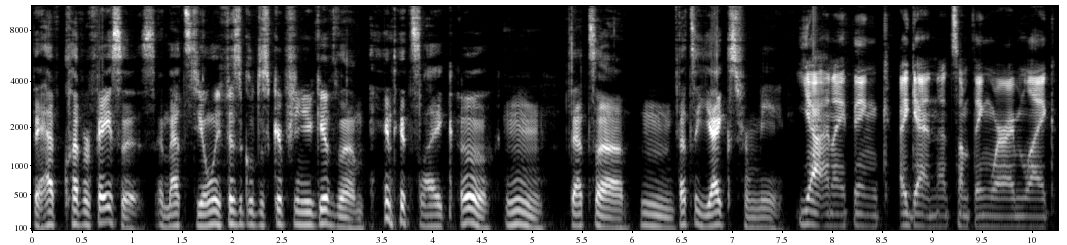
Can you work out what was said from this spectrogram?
They have clever faces, and that's the only physical description you give them. And it's like, oh, mm, that's a, mm, that's a yikes from me. Yeah, and I think, again, that's something where I'm like,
